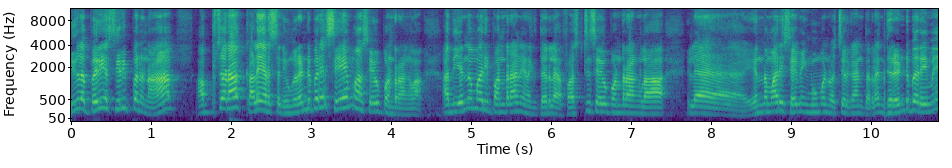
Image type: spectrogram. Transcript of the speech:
இதில் பெரிய சிரிப்பு என்னன்னா அப்சரா கலையரசன் இவங்க ரெண்டு பேரும் சேமாக சேவ் பண்ணுறாங்களாம் அது என்ன மாதிரி பண்ணுறான்னு எனக்கு தெரில ஃபஸ்ட்டு சேவ் பண்ணுறாங்களா இல்லை என்ன மாதிரி சேவிங் மூவ்மெண்ட் வச்சிருக்கான்னு தெரியல. இந்த ரெண்டு பேரையுமே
